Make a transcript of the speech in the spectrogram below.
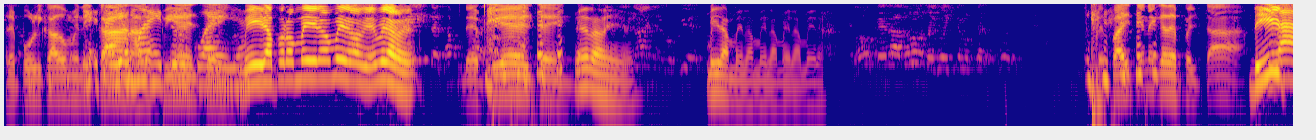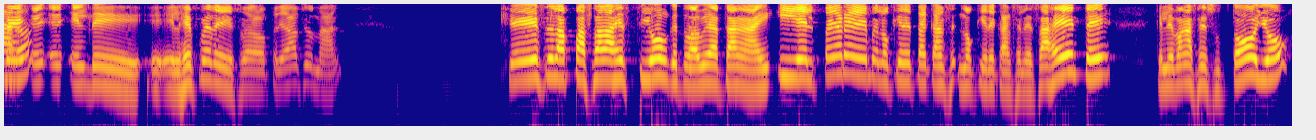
República Dominicana, despierten. Mira, pero mira, mira bien, mira bien. Despierten. Mira bien. Mira, mira, mira, mira, mira. El país tiene que despertar. Dice el, de el jefe de eso, de la Lotería Nacional, que es de la pasada gestión que todavía están ahí. Y el PRM no quiere, estar no quiere cancelar a esa gente, que le van a hacer su tollo.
